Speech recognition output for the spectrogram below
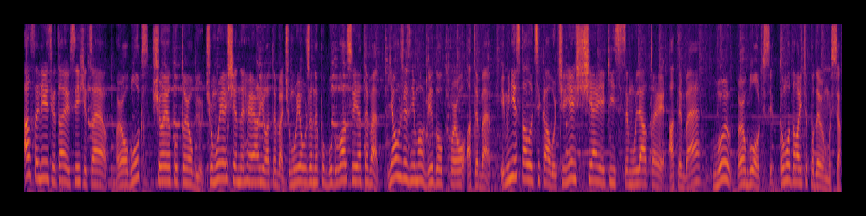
А саліт, вітаю всіх, і це Roblox. Що я тут роблю? Чому я ще не граю АТБ? Чому я вже не побудував свій АТБ? Я вже знімав відео про АТБ. І мені стало цікаво, чи є ще якісь симулятори АТБ в Роблоксі. Тому давайте подивимося.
